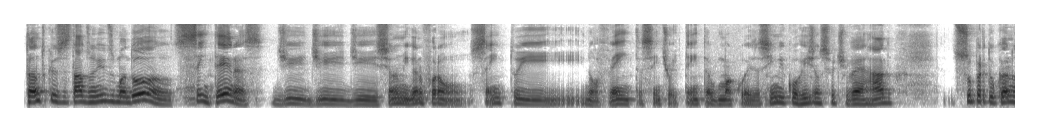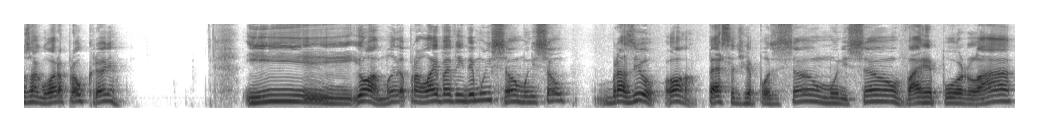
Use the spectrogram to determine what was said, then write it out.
tanto que os Estados Unidos mandou centenas de, de, de, se eu não me engano, foram 190, 180, alguma coisa assim, me corrijam se eu estiver errado, Super Tucanos agora para a Ucrânia. E, ó, manda para lá e vai vender munição. Munição Brasil, ó, peça de reposição, munição, vai repor lá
